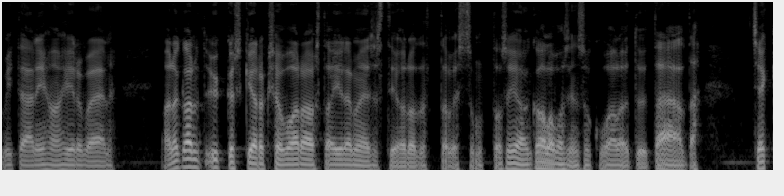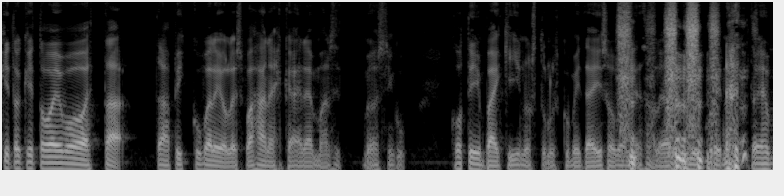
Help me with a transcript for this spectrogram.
mitään ihan hirveän, ainakaan nyt ykköskierroksen varausta ilmeisesti odotettavissa, mutta tosiaan Kalvasin sukua löytyy täältä. Tsekki toki toivoo, että tämä pikkuveli olisi vähän ehkä enemmän sit myös niin kuin kotiin päin kiinnostunut kuin mitä isoveljensä oli jukurinäyttöjen,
